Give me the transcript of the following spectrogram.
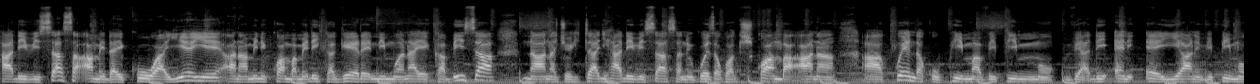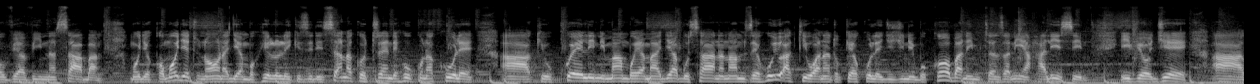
Hadi hivi sasa amedai kuwa yeye anaamini kwamba Medika Gere ni mwanaye kabisa, na anachohitaji hadi hivi sasa ni kuweza kuhakikisha kwamba ana kwenda kupima vipimo vya DNA yani vipimo vya vinasaba. Moja kwa moja tunaona jambo hilo likizidi sana kutrend huku na kule. Aa, kiukweli ni mambo ya maajabu sana, na mzee huyu akiwa anatokea kule jijini Bukoba ni Mtanzania halisi. Hivyo je, aa,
